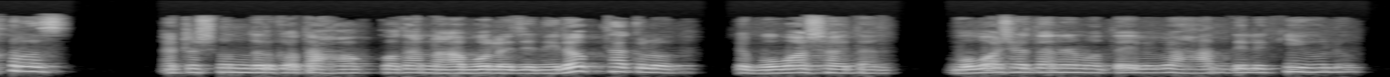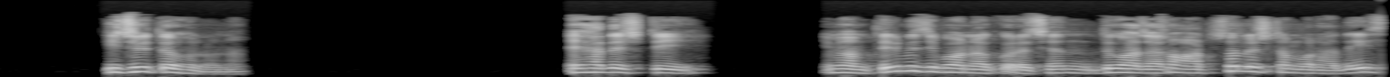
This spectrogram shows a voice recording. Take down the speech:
আখরস। একটা সুন্দর কথা, হক কথা না বলে যে নীরব থাকল যে বোবা শয়তান। বোবা শয়তানের মতো এইভাবে হাত দিলে কি হলো? কিছুই তো হলো না। এই হাদিসটি ইমাম তিরমিজি বর্ণনা করেছেন দু নম্বর হাদিস।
